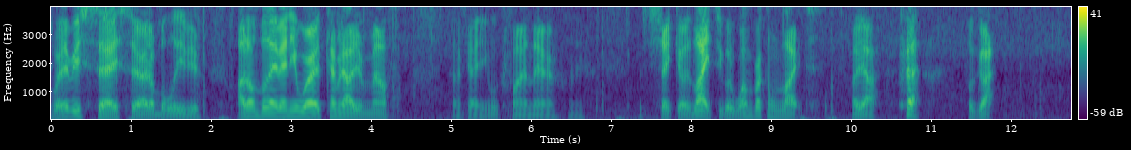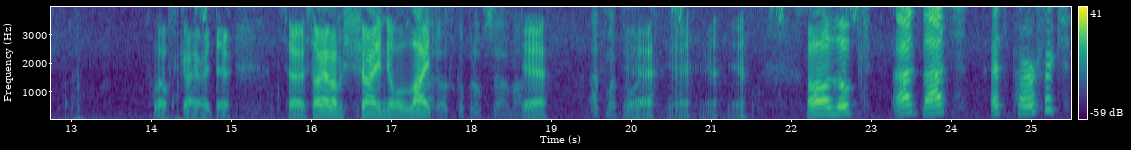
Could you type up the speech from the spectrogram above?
Whatever you say, sir, I don't believe you. I don't believe any word coming out of your mouth. Okay, you look fine there. Let's check your lights. You got one broken light. Oh yeah. Forgot. So that was the guy right there. So sorry if I'm shining your light. Yeah. Yeah, yeah, yeah, yeah. Oh look at that! It's perfect!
